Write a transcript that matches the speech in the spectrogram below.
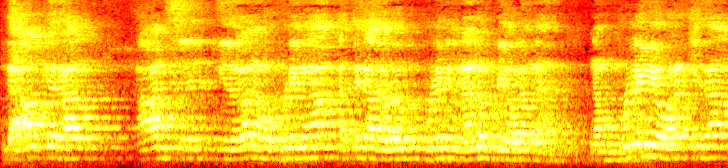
இந்த ஆல்கஹால் ஆன்ஸு இதெல்லாம் நம்ம பிள்ளைங்களாம் கற்றுக்காத அளவுக்கு பிள்ளைங்க நல்லபடியாக வளருங்க. நம்ம பிள்ளைங்க வளர்ச்சி தான்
